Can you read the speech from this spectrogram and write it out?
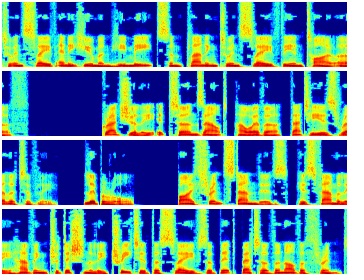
to enslave any human he meets and planning to enslave the entire Earth. Gradually it turns out, however, that he is relatively liberal by Thrint standards, his family having traditionally treated their slaves a bit better than other Thrint.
